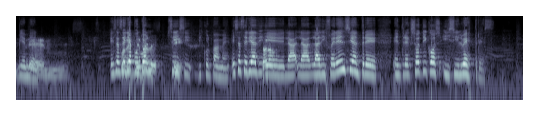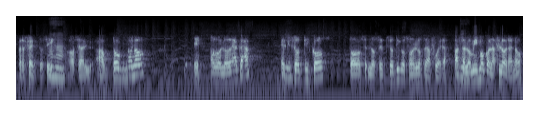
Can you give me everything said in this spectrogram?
bien, bien. Em, Esa sería puntual. de- sí, sí, sí. discúlpame. Esa sería di- No, no. eh, la, la- la diferencia entre, entre exóticos y silvestres. Perfecto, sí. Ajá. O sea, el autóctono es todo lo de acá, Bien. exóticos, todos los exóticos son los de afuera. Pasa Bien. lo mismo con la flora, ¿no?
